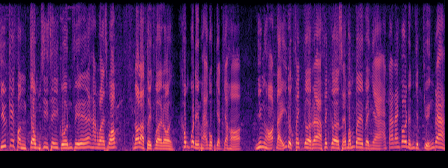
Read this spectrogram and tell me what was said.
chứ cái phần chồng cc của bên phía Hanwha Sport nó là tuyệt vời rồi. Không có điểm hạ gục dành cho họ nhưng họ đẩy được Faker ra. Faker sẽ bấm B về nhà. Anh ta đang có ý định dịch chuyển ra.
